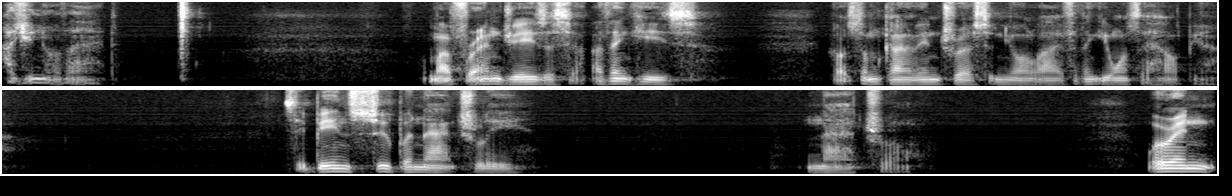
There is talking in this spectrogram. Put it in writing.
How'd you know that? My friend Jesus, I think he's got some kind of interest in your life. I think he wants to help you. See, being supernaturally natural. We're in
